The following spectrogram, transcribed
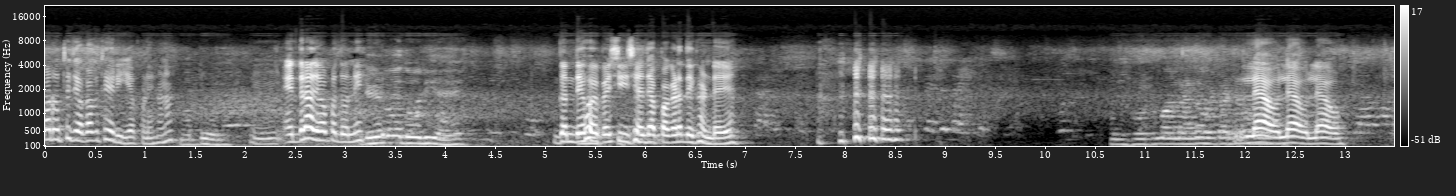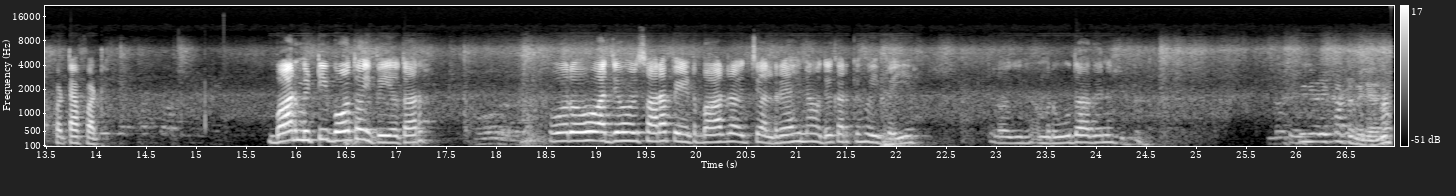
ਪਰ ਉੱਥੇ ਜਗ੍ਹਾ ਬਥੇਰੀ ਆ ਆਪਣੇ ਹਨਾ? ਹੈ ਹਮ, ਇੱਧਰ ਆ ਜਾਓ ਆਪਾਂ ਦੋਨੇ। ਗੰਦੇ ਹੋਏ ਪਏ ਸ਼ੀਸ਼ਿਆਂ 'ਚ ਆਪਾਂ ਕਿਹੜਾ ਦਿਖਣ ਡਏ ਆ? ਹੁਣ ਹੋਰ ਸਮਾਨ ਫਟਾਫਟ। ਬਾਹਰ ਮਿੱਟੀ ਬਹੁਤ ਹੋਈ ਪਈ ਉਤਾਰ। ਹੋਰ ਉਹ ਅੱਜ ਉਹ ਸਾਰਾ ਪੇਂਟ ਬਾਹਰ ਚੱਲ ਰਿਹਾ ਸੀ ਨਾ, ਉਹਦੇ ਕਰਕੇ ਹੋਈ ਪਈ ਹੈ ਲੋ ਜੀ, ਅਮਰੂਦ ਆ ਗਏ ਨੇ। ਮਿਲਿਆ ਨਾ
